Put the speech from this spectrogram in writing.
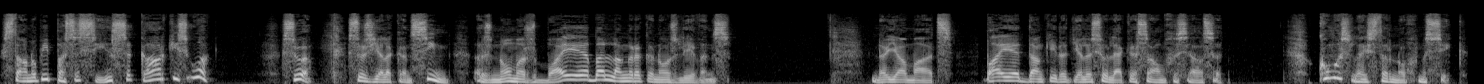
staan op die passasiers se kaartjies ook. So, soos julle kan sien, is nommers baie belangrik in ons lewens. Nou ja, maats, baie dankie dat julle so lekker saamgesels het. Kom ons luister nog musiek.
